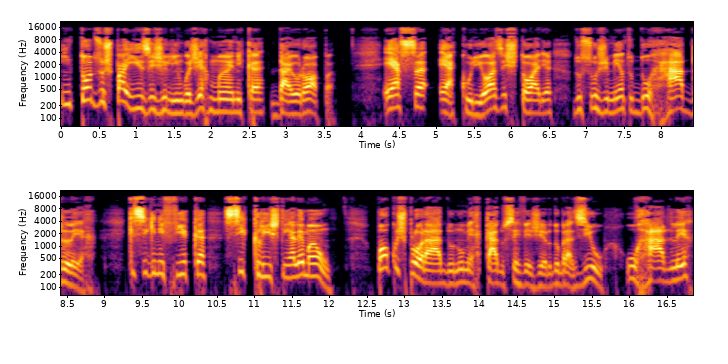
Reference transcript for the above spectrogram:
em todos os países de língua germânica da Europa. Essa é a curiosa história do surgimento do Radler, que significa ciclista em alemão. Pouco explorado no mercado cervejeiro do Brasil, o Radler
